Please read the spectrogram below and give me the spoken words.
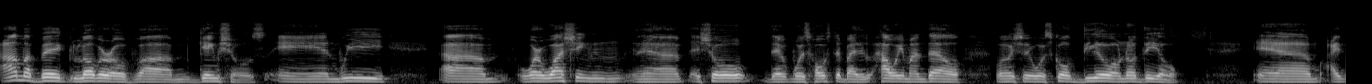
I'm a big lover of um, game shows, and we um, were watching uh, a show that was hosted by Howie Mandel, which was called Deal or No Deal. And I,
